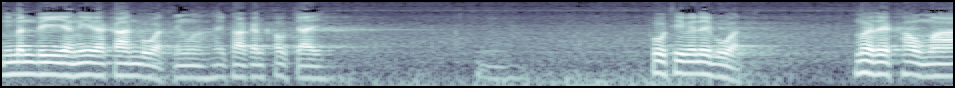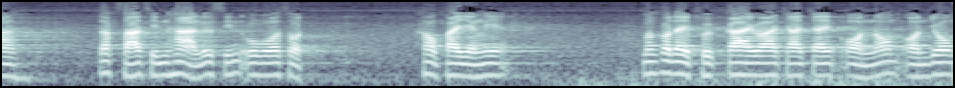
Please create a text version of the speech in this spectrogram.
นี่มันดีอย่างนี้ละการบวชยังว่าให้พากันเข้าใจ ผู้ที่ไม่ได้บวชเมื่อได้เข้ามารักษาศีลห้าหรือศีลอุโบสถ เข้าไปอย่างนี้ มันก็ได้ฝึกกายวาจาใจอ่อนน้อมอ่อนโยม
